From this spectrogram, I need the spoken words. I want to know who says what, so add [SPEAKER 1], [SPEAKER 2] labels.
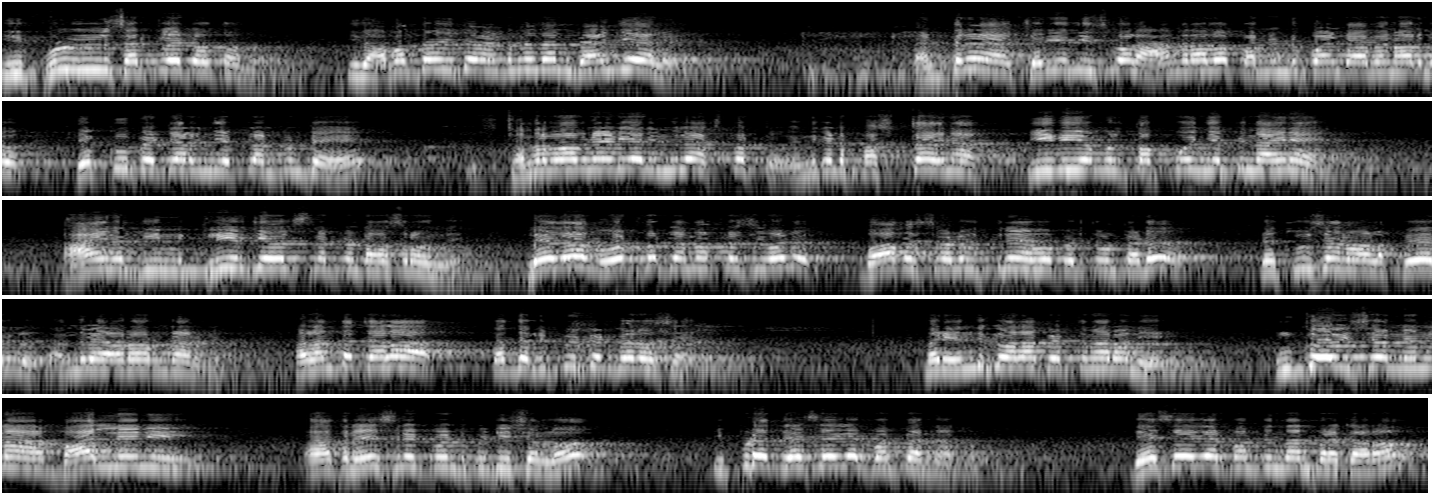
[SPEAKER 1] ఇది full circulate అవుతుంది. ఇది అబద్ధం అయితే వెంటనే దాన్ని బ్యాన్ చేయాలి. వెంటనే చర్య తీసుకోవాలి. ఆంధ్రాలో పన్నెండు పాయింట్ యాభై నాలుగు ఎక్కువ పెట్టారని చెప్పి అంటుంటే చంద్రబాబు నాయుడు గారు ఇందులో ఎక్స్పర్ట్ ఎందుకంటే ఫస్ట్ ఆయన ఈవీఎంలు తప్పు అని చెప్పింది ఆయనే. ఆయన దీన్ని క్లియర్ చేయవలసినటువంటి అవసరం ఉంది. లేదా ఓట్ ఫర్ డెమోక్రసీ వాడు బోగస్ వాడు ఉత్తినే ఏవో పెడుతుంటాడు నేను చూశాను వాళ్ళ పేర్లు. అందులో ఎవరెవరు ఉన్నారని వాళ్ళంతా చాలా పెద్ద రిపీటెడ్ ఫెలోసే మరి ఎందుకు అలా పెడుతున్నారని ఇంకో విషయం నిన్న బాలినేని అతను వేసినటువంటి పిటిషన్లో ఇప్పుడే దేశాయ్ గారు పంపారు నాకు. దేశాయ్ గారు పంపిన దాని ప్రకారం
